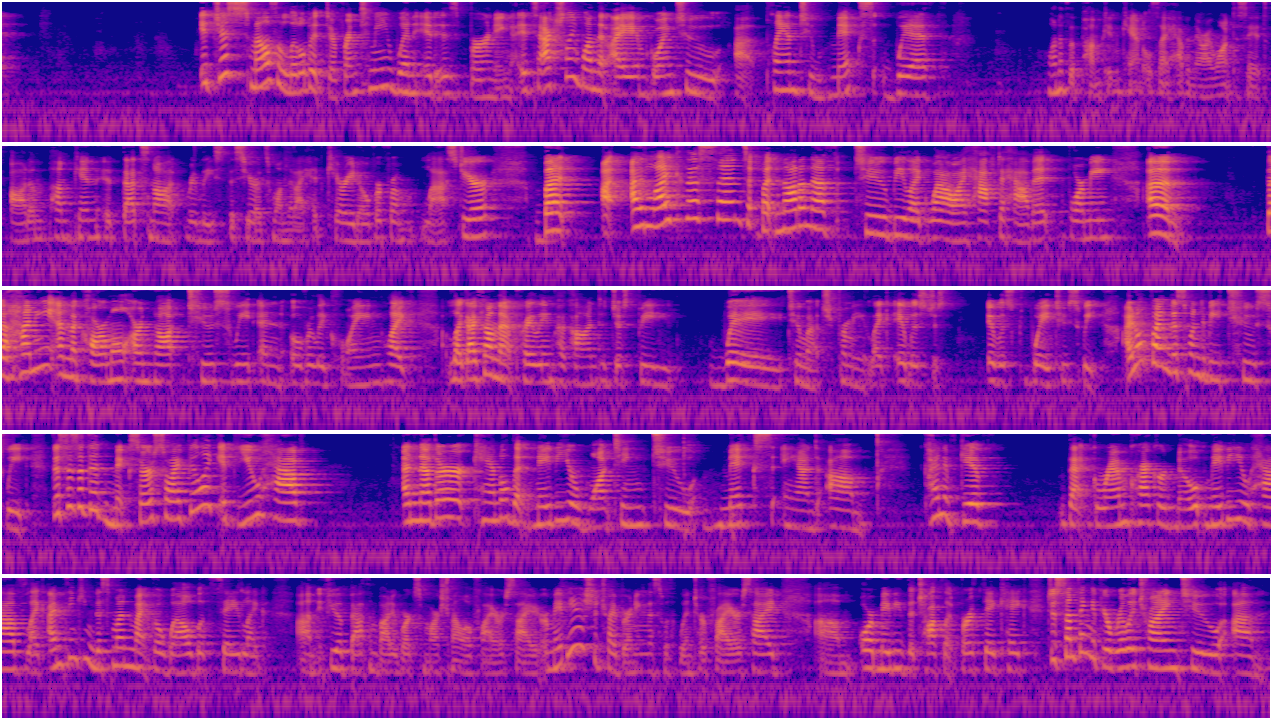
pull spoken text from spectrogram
it just smells a little bit different to me when it is burning. It's actually one that I am going to uh, plan to mix with one of the pumpkin candles I have in there. I want to say it's Autumn Pumpkin. It, that's not released this year. It's one that I had carried over from last year. But I, I like this scent, but not enough to be like, wow, I have to have it for me. Um, the honey and the caramel are not too sweet and overly cloying. Like, like I found that praline pecan to just be way too much for me. Like it was just, it was way too sweet. I don't find this one to be too sweet. This is a good mixer. So I feel like if you have another candle that maybe you're wanting to mix and um, kind of give that graham cracker note, maybe you have like, I'm thinking this one might go well with say like, um, if you have Bath & Body Works Marshmallow Fireside, or maybe I should try burning this with Winter Fireside, um, or maybe the chocolate birthday cake. Just something if you're really trying to um,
